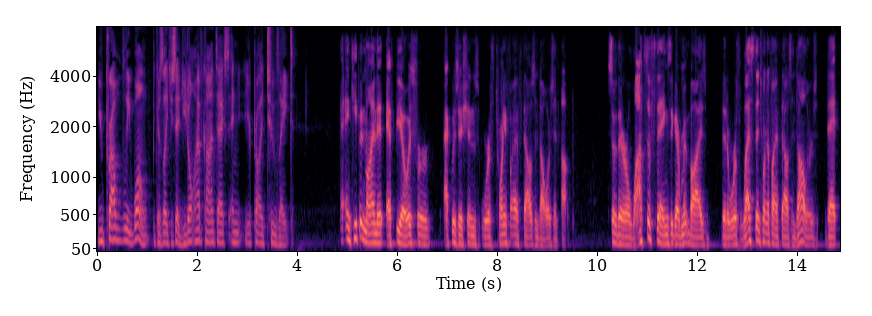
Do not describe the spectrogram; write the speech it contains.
you probably won't because, like you said, you don't have context and you're probably too late. And keep in mind that FBO is for acquisitions worth $25,000 and up. So there are lots of things the government buys that are worth less than $25,000 that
